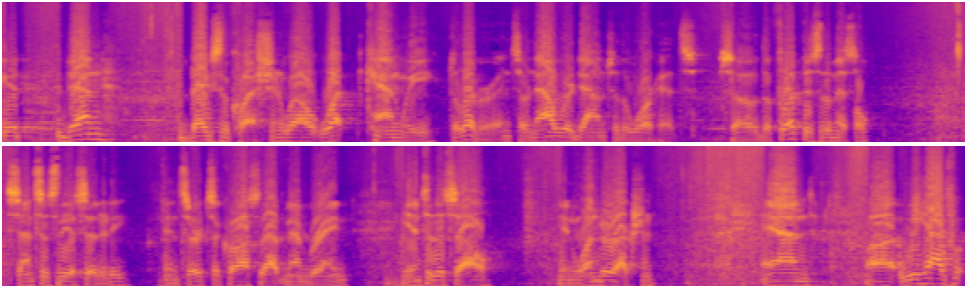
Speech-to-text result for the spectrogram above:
it then begs the question, well, what can we deliver? And so now we're down to the warheads. So the pHLIP is the missile, senses the acidity, inserts across that membrane into the cell in one direction. And uh, we have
